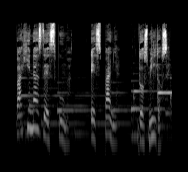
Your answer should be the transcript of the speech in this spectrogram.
Páginas de Espuma, España, 2012.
